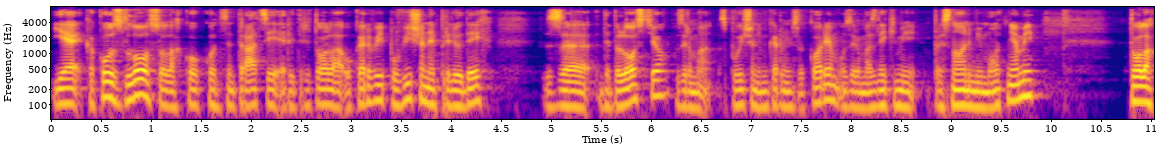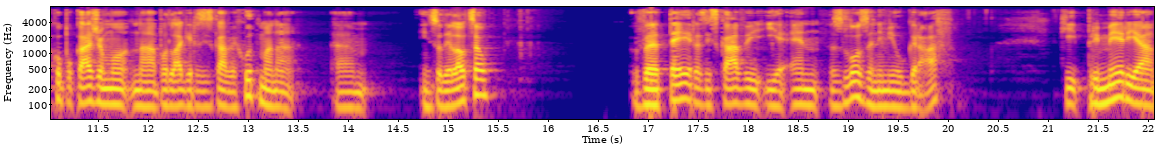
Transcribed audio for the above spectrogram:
je, kako zelo so lahko koncentracije eritritola v krvi povišene pri ljudeh z debelostjo, oziroma s povišenim krvnim sladkorjem, oziroma z nekimi presnovnimi motnjami. To lahko pokažemo na podlagi raziskave Hutmana um, in sodelavcev. V tej raziskavi je en zelo zanimiv graf, ki primerja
